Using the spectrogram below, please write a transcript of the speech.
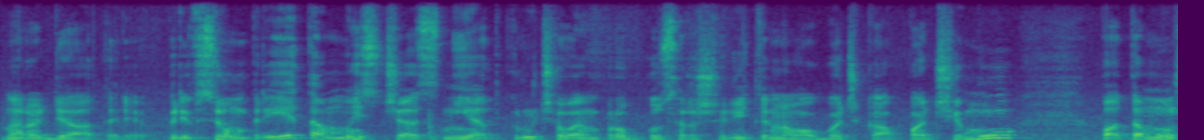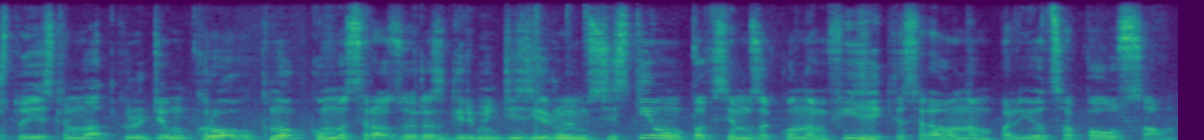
на радиаторе. При всем при этом мы сейчас не откручиваем пробку с расширительного бачка. Почему? Потому что если мы открутим кнопку, мы сразу разгерметизируем систему по всем законам физики, сразу нам польется по усам.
